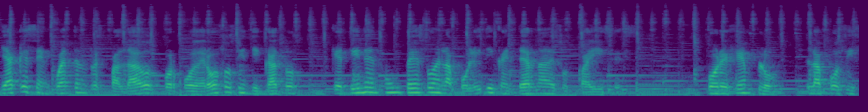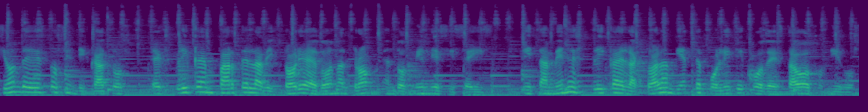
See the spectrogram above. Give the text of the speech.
ya que se encuentran respaldados por poderosos sindicatos que tienen un peso en la política interna de sus países. Por ejemplo, la posición de estos sindicatos explica en parte la victoria de Donald Trump en 2016 y también explica el actual ambiente político de Estados Unidos,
